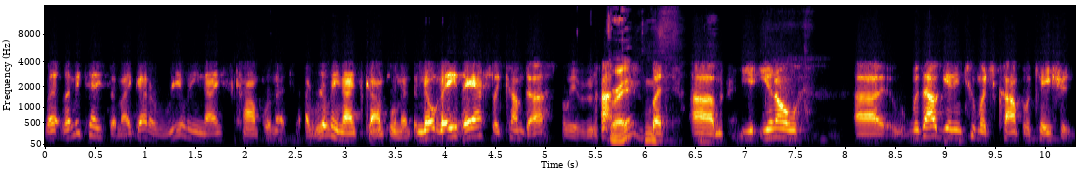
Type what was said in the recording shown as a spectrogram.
let, let me tell you something i got a really nice compliment a really nice compliment no they they actually come to us believe it or not Great. but um you, you know uh, without getting too much complication,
